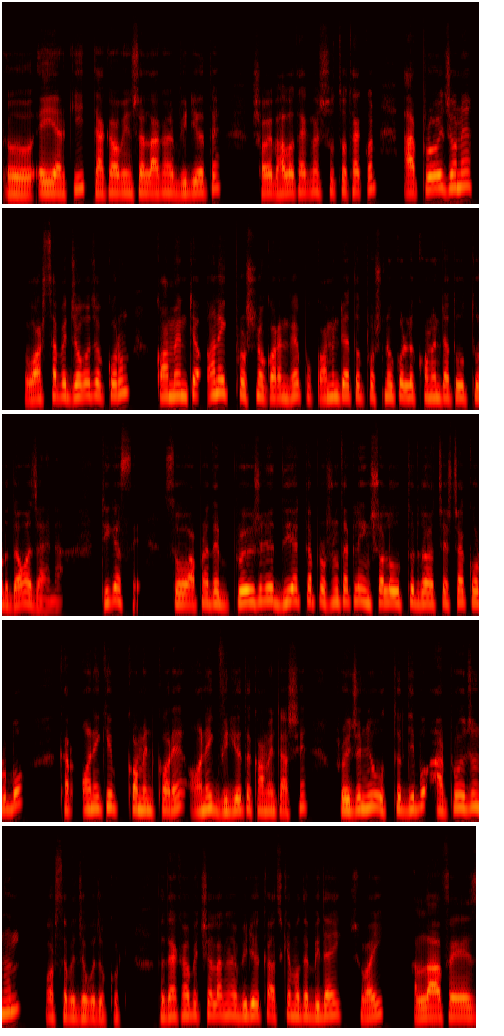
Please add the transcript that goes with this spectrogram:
তো এই আর কি দেখা হবে ইনশাল্লাহ আগামী ভিডিওতে। সবাই ভালো থাকবেন, সুস্থ থাকুন। আর প্রয়োজনে হোয়াটসঅ্যাপে যোগাযোগ করুন। কমেন্টে অনেক প্রশ্ন করেন ভাই। কমেন্টে এত প্রশ্ন করলে কমেন্টে এত উত্তর দেওয়া যায় না। ঠিক আছে? সো আপনাদের প্রয়োজনীয় ২-১ প্রশ্ন থাকলে ইনশাল্লাহ উত্তর দেওয়ার চেষ্টা করব। কারণ অনেকেই কমেন্ট করে, অনেক ভিডিওতে কমেন্ট আসে। প্রয়োজনীয় উত্তর দিব। আর প্রয়োজন হলে হোয়াটসঅ্যাপে যোগাযোগ করুন। তো দেখা হবে ইনশাল্লাহ আগামী ভিডিওতে। আজকের মতো বিদায় সবাই। আল্লাহ হাফেজ।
